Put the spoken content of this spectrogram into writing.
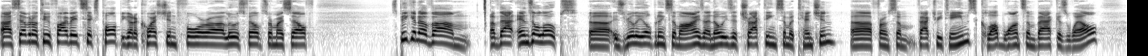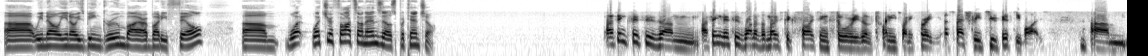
Uh, 702 586 Pulp, you got a question for uh, Lewis Phillips or myself? Speaking of um, of that, Enzo Lopes uh, is really opening some eyes. I know he's attracting some attention uh, from some factory teams. Club wants him back as well. Uh, we know, you know, he's being groomed by our buddy Phil. Um, what what's your thoughts on Enzo's potential? I think this is, um, I think this is one of the most exciting stories of 2023, especially 250 wise. Um,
